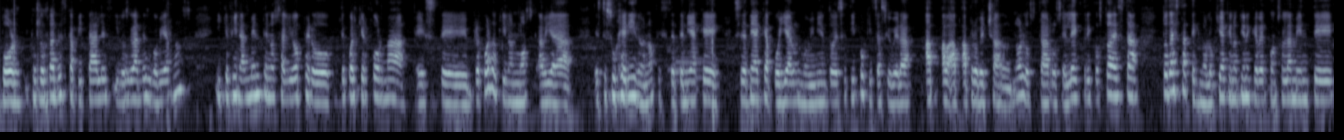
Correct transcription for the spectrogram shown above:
por pues, los grandes capitales y los grandes gobiernos y que finalmente no salió, pero de cualquier forma, este, recuerdo que Elon Musk había este, sugerido ¿no? que si se tenía que tenía que apoyar un movimiento de ese tipo, quizás se hubiera aprovechado, ¿no? Los carros eléctricos, toda esta, toda esta tecnología que no tiene que ver con solamente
